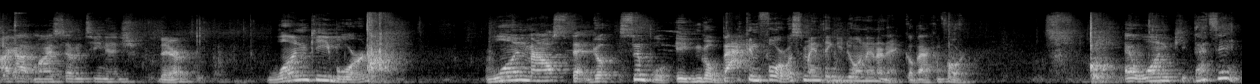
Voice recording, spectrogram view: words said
I got my 17 inch there. One keyboard, one mouse that go simple. You can go back and forth. What's the main thing you do on the internet? Go back and forth. And one key. That's it.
